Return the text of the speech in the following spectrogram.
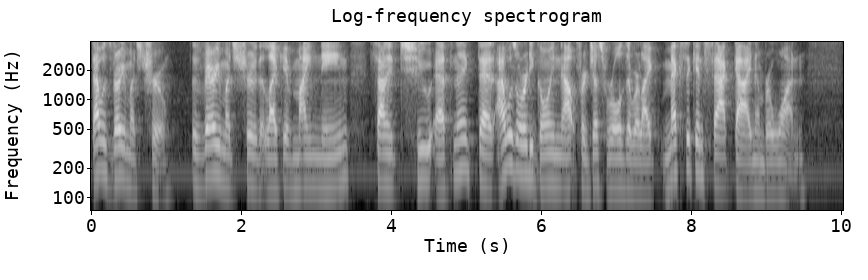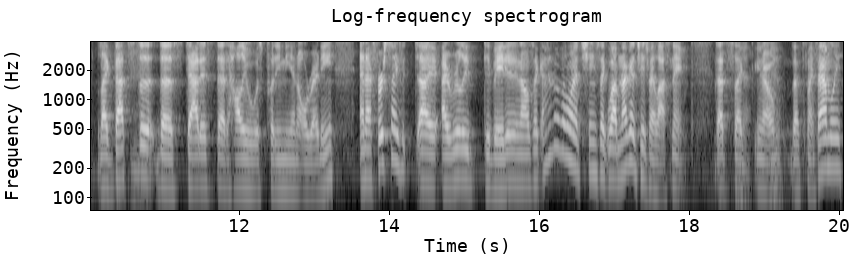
that was very much true. Very much true that like if my name sounded too ethnic, that I was already going out for just roles that were like Mexican fat guy number one. Like that's mm. the the status that Hollywood was putting me in already. And at first, I, I, I really debated, and I was like, I don't know if I want to change. Like, well, I'm not going to change my last name. That's like yeah, you know yeah. that's my family.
